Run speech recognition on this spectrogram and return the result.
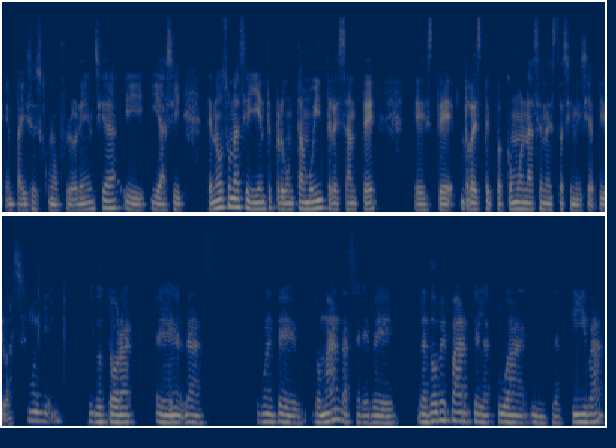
en países como Florencia y, y así. Tenemos una siguiente pregunta muy interesante este, respecto a cómo nacen estas iniciativas. Muy bien. Y doctora, las seguente domanda sarebbe da dove parte la tua iniziativa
